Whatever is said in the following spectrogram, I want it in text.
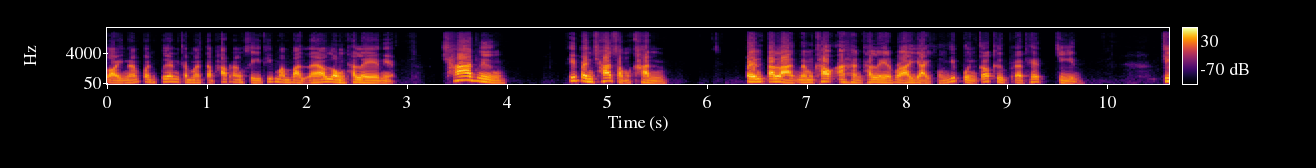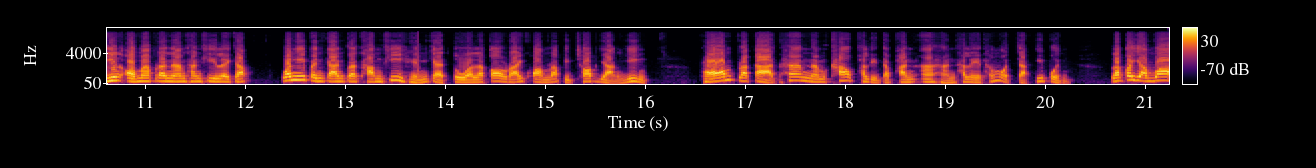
ปล่อยน้ำปนเปื้อนกัมมันตภาพรังสีที่บำบัดแล้วลงทะเลเนี่ยชาติหนึ่งที่เป็นชาติสำคัญ เป็นตลาดนำเข้าอาหารทะเลรายใหญ่ของญี่ปุ่นก็คือประเทศจีน จีนออกมาประนามทันทีเลยครับ ว่านี่เป็นการกระทำที่เห็นแก่ตัว แล้วก็ไร้ความรับผิดชอบอย่างยิ่ง พร้อมประกาศห้ามนำเข้าผลิตภัณฑ์อาหารทะเลทั้งหมดจากญี่ปุ่น แล้วก็ย้ำว่า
